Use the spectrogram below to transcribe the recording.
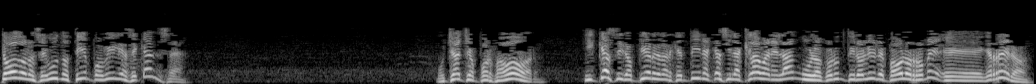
Todos los segundos tiempos Biglia se cansa. Muchachos, por favor. Y casi lo pierde la Argentina, casi la clava en el ángulo con un tiro libre Paolo eh, Guerrero.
